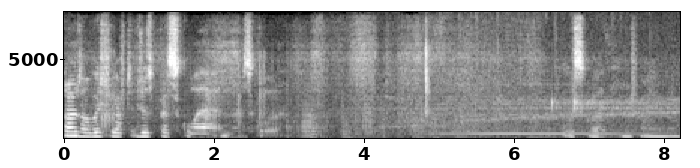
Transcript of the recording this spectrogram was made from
Sometimes I wish we have to just press square and then square. Or square then triangle.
